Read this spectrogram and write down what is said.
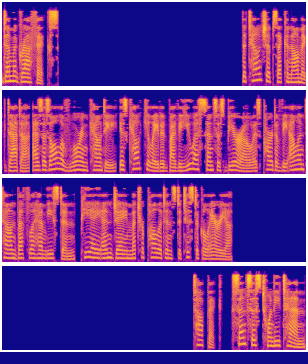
Demographics. The township's economic data as is all of Warren County is calculated by the U.S. Census Bureau as part of the Allentown-Bethlehem-Easton, PANJ Metropolitan Statistical Area. Census 2010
